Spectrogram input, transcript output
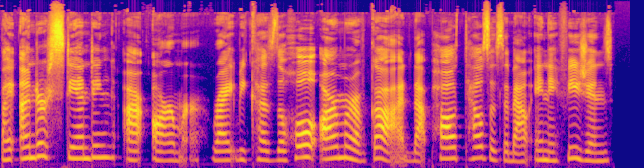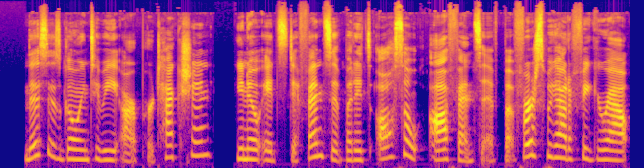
by understanding our armor, right? Because the whole armor of God that Paul tells us about in Ephesians, this is going to be our protection. You know, it's defensive, but it's also offensive. But first, we got to figure out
